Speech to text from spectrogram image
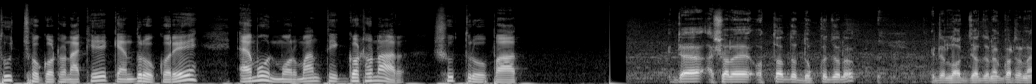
তুচ্ছ ঘটনাকে কেন্দ্র করে এমন মর্মান্তিক ঘটনার সূত্রপাত। এটা আসলে অত্যন্ত দুঃখজনক, এটা লজ্জাজনক ঘটনা,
